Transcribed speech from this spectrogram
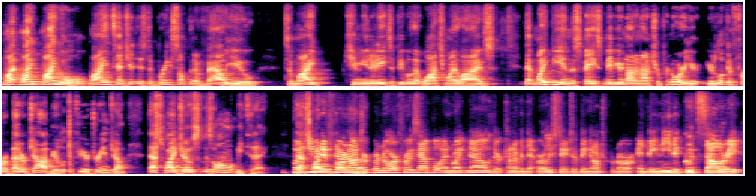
my my my goal, my intention is to bring something of value to my community, to people that watch my lives that might be in the space. Maybe you're not an entrepreneur. You're you're looking for a better job. You're looking for your dream job. That's why Joseph is on with me today. But That's even if they're an entrepreneur, for example, and right now they're kind of in the early stages of being an entrepreneur and they need a good salary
